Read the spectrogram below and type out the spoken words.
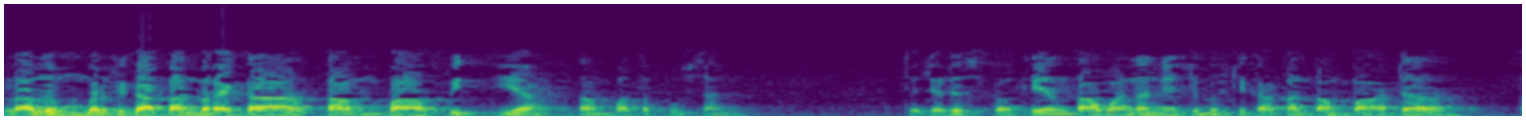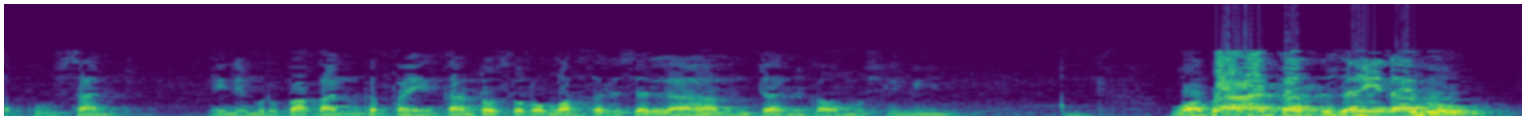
lalu memerdekakan mereka tanpa fidyah, tanpa tebusan. Jadi ada sebagian tawanan yang dimerdekakan tanpa ada tebusan. Ini merupakan kebaikan Rasulullah wasallam dan kaum muslimin. Wa ba'athat Zainabu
